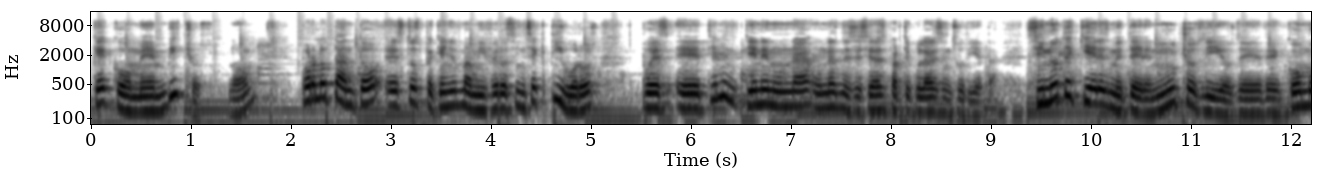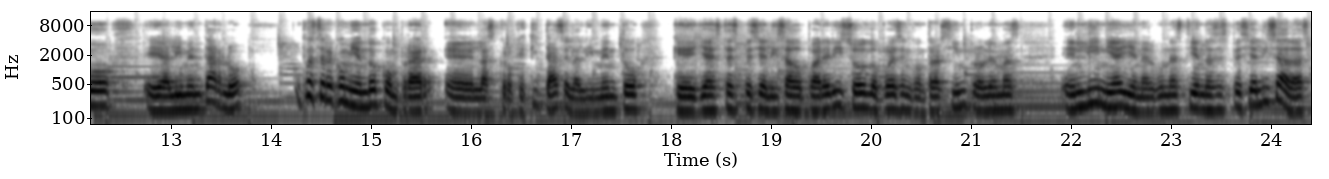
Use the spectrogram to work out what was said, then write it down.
que comen bichos, ¿no? Por lo tanto, estos pequeños mamíferos insectívoros pues eh, tienen, tienen unas necesidades particulares en su dieta. Si no te quieres meter en muchos líos de, cómo alimentarlo, pues te recomiendo comprar las croquetitas, el alimento que ya está especializado para erizos, lo puedes encontrar sin problemas en línea y en algunas tiendas especializadas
